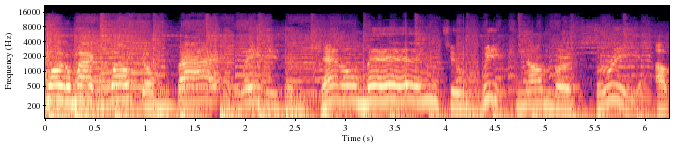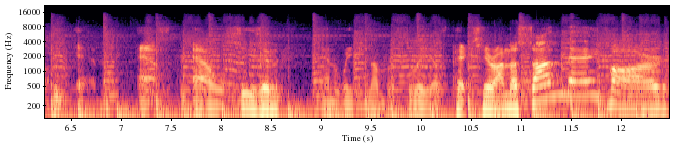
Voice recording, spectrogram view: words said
Welcome back, welcome back, welcome back, ladies and gentlemen, to week number three of the NFL season and week number three of picks here on the Sunday card.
